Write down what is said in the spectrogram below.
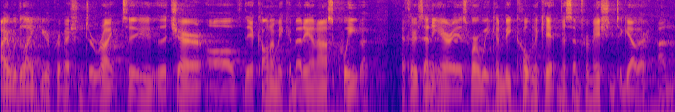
I would like your permission to write to the chair of the Economy Committee and ask Caoimhe if there's any areas where we can be co-locating this information together and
